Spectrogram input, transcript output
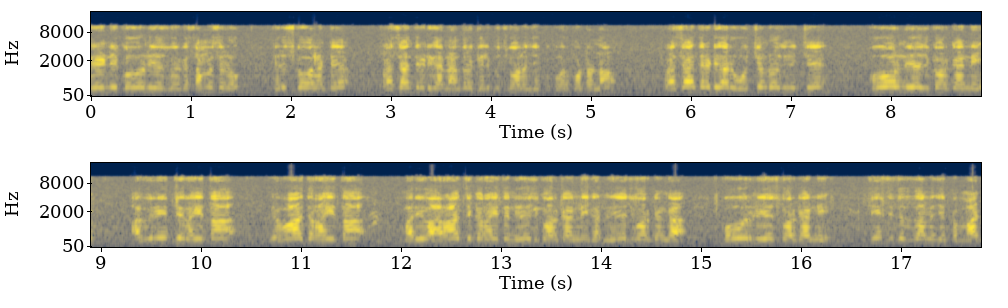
వేణి కోవూరు నియోజకవర్గ సమస్యలు తెలుసుకోవాలంటే ప్రశాంత్ రెడ్డి గారిని అందరూ గెలిపించుకోవాలని చెప్పి కోరుకుంటున్నాం. ప్రశాంత్ రెడ్డి గారు వచ్చిన రోజు నుంచే కోవూరు నియోజకవర్గాన్ని అవినీతి రహిత వివాద రహిత మరియు అరాచక రహిత నియోజకవర్గాన్ని నియోజకవర్గంగా కోవూరు నియోజకవర్గాన్ని తీర్చిదిద్దుతానని చెప్పి మాట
